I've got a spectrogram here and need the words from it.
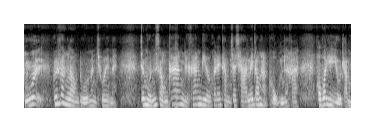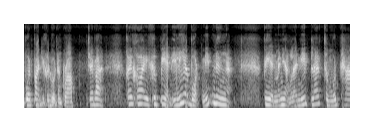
ช่วยคุณผู้ฟังลองดูว่ามันช่วยไหมจะหมุนสองข้างหรือข้างเดียวก็ได้ทำช้าๆไม่ต้องหักโหมนะคะ เพราะว่าอยู่ๆทำพรวดพลาดเดี๋ยวกระโดดทางกรอบใช่ป่ะค่อยๆ คือเปลี่ยนอิเลียาบทนิดนึงอะเปลี่ยนมันอย่างละนิดแล้วสมมติเท้า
